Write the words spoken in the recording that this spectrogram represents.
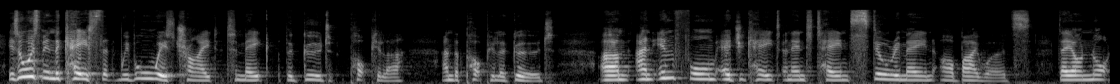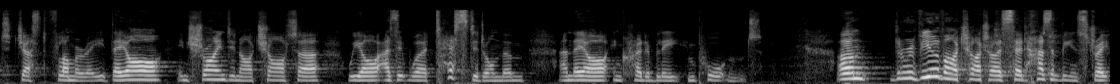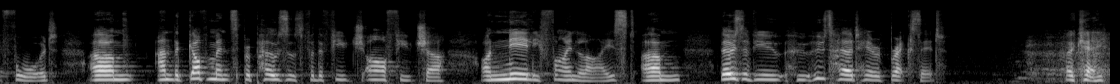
it's always been the case that we've always tried to make the good popular and the popular good. Um, and inform, educate, and entertain still remain our bywords. They are not just flummery, they are enshrined in our charter. We are, as it were, tested on them, and they are incredibly important. Um, the review of our charter, I said, hasn't been straightforward, um, and the government's proposals for the future, our future are nearly finalised. Um, those of you who, who's heard here of Brexit? Okay.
